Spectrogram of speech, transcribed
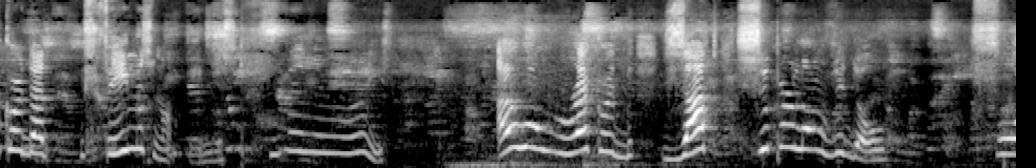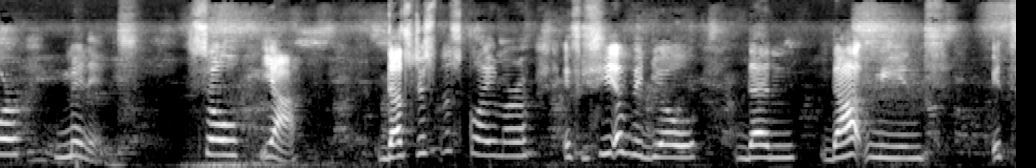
record that famous, not famous, I will record that super long video for minutes. So yeah, that's just disclaimer. If you see a video, then that means it's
